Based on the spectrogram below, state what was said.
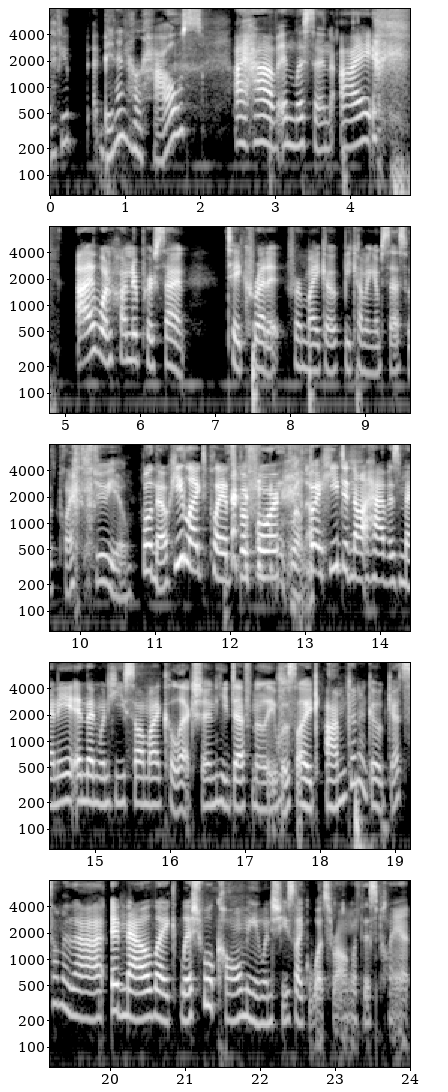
have you been in her house? I have, and listen, I, I 100% take credit for Micah becoming obsessed with plants. do you Well, no, he liked plants before, Well, no. but he did not have as many. And then when he saw my collection, he definitely was like, "I'm gonna go get some of that." And now, like, Lish will call me when she's like, "What's wrong with this plant?"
